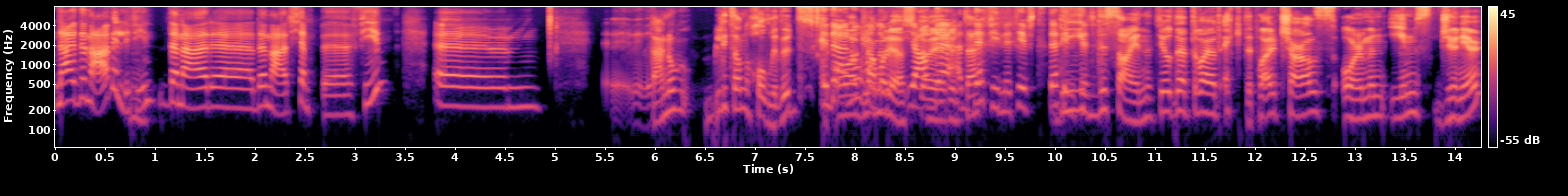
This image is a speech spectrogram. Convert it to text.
Nei, den er veldig fin. Den er, eh, den er kjempefin. Eh, Det er noe litt sånn hollywoodsk og glamorøst ja, det, rundt det. Definitivt. De designet jo Dette var jo et ektepar, Charles Orman Eames jr.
